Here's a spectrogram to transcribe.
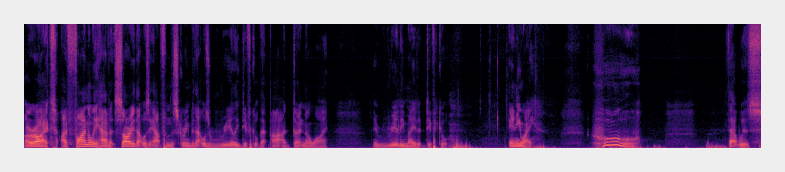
All right, I finally have it. Sorry that was out from the screen, but that was really difficult, that part. I don't know why. It really made it difficult. Anyway, whew, that was.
